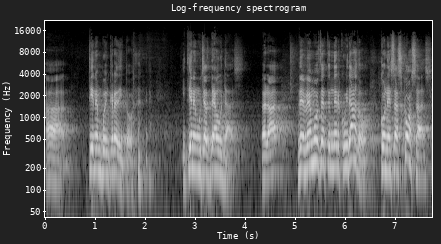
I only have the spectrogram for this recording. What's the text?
ah, tienen buen crédito y tienen muchas deudas. ¿verdad? Debemos de tener cuidado con esas cosas.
